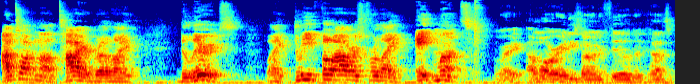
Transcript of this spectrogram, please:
I'm talking about tired, bro. Like delirious. Like three, four hours for like eight months. Right. I'm already starting to feel the concept.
